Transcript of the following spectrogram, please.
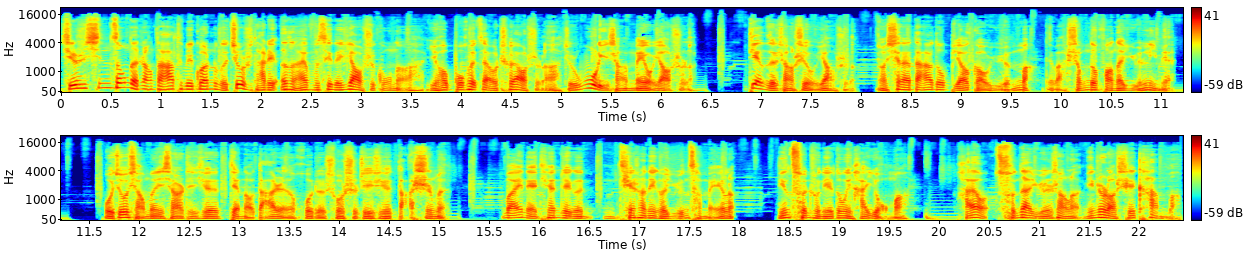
其实新增的让大家特别关注的就是它这 NFC 的钥匙功能啊，以后不会再有车钥匙了啊，就是物理上没有钥匙了，电子上是有钥匙的。然后现在大家都比较搞云嘛，对吧？什么都放在云里面。我就想问一下这些电脑达人或者说是这些大师们，万一哪天这个天上那个云彩没了，您存储那些东西还有吗？还要存在云上了，您知道谁看吗？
